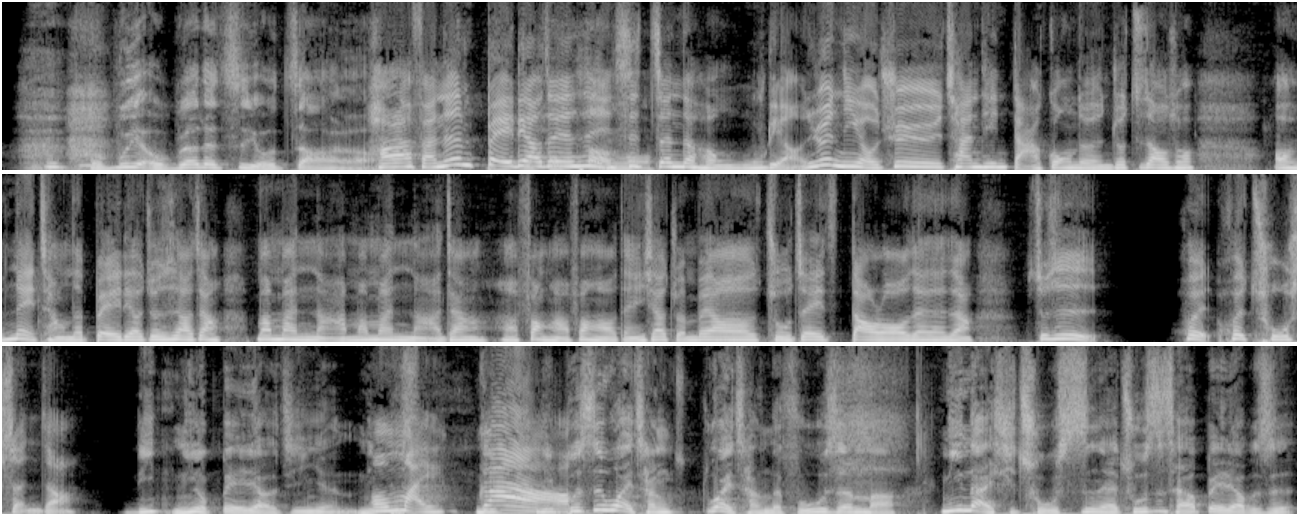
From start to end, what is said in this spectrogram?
我不要，我不要再吃油炸了。好了，反正备料这件事情是真的很无聊，因为你有去餐厅打工的人就知道说，哦，内场的备料就是要这样慢慢拿，慢慢拿，这样啊，放好放好，等一下准备要煮这一道喽，这样这样，就是会会出神，知道？你你有备料经验？Oh my god！你，你不是外场外场的服务生吗？你乃是厨师呢？厨师才要备料，不是？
